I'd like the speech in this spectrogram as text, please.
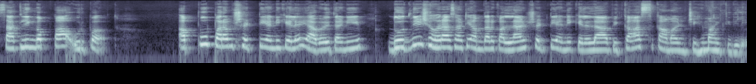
सातलिंगप्पा उर्फ अप्पू परम शेट्टी यांनी केले. यावेळी त्यांनी दुधनी शहरासाठी आमदार कल्याण शेट्टी यांनी केलेल्या विकास कामांचीही माहिती दिली.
